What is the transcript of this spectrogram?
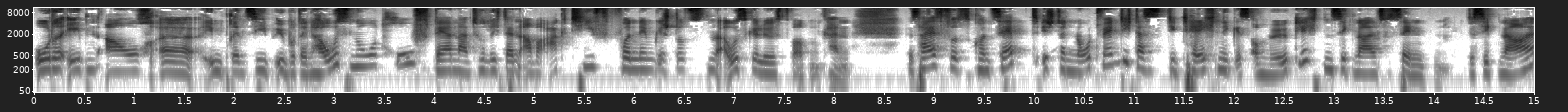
oder eben auch äh, im Prinzip über den Hausnotruf, der natürlich dann aber aktiv von dem Gestürzten ausgelöst werden kann. Das heißt, für das Konzept ist dann notwendig, dass die Technik es ermöglicht, ein Signal zu senden. Das Signal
